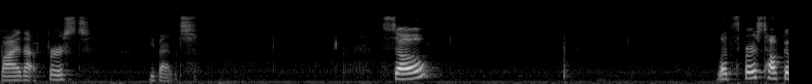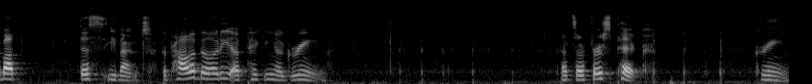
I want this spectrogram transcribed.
by that first event. So let's first talk about this event, the probability of picking a green. That's our first pick, green.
